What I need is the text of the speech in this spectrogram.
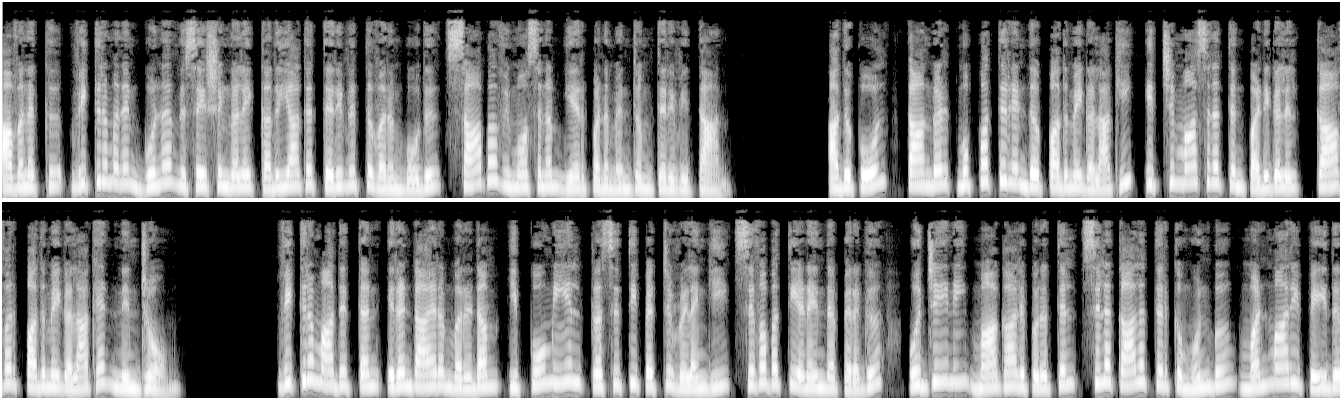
அவனுக்கு விக்ரமனின் குண விசேஷங்களை கதையாக தெரிவித்து வரும்போது சாப விமோசனம் ஏற்படுமென்றும் தெரிவித்தான். அதுபோல் தாங்கள் முப்பத்திரண்டு பதுமைகளாகி இச்சிம்மாசனத்தின் படிகளில் காவர் பதுமைகளாக நின்றோம். விக்ரமாதித்தன் இரண்டாயிரம் வருடம் இப்பூமியில் பிரசித்தி பெற்று விளங்கி சிவபக்தியடைந்த பிறகு உஜ்ஜயினி மாகாளிபுரத்தில் சில காலத்திற்கு முன்பு மண்மாரி பெய்து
